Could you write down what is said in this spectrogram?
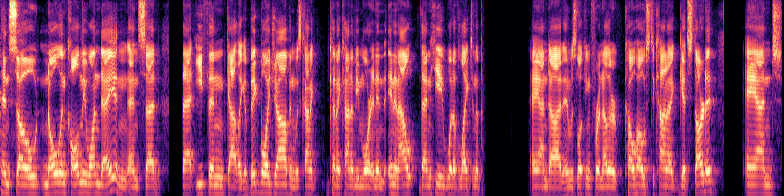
and so Nolan called me one day and and said that Ethan got like a big boy job and was kind of kind of kind of be more in and in and out than he would have liked in the and uh, and was looking for another co-host to kind of get started and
